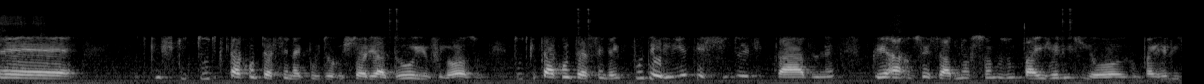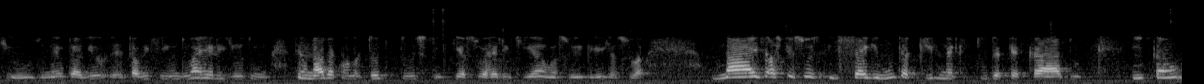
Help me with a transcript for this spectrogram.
é, que, que tudo que está acontecendo aí por o historiador e o filósofo, tudo que está acontecendo aí poderia ter sido evitado, né? Porque, ah, você sabe, nós somos um país religioso, um país religioso, né? O Brasil é, talvez seja um dos mais religiosos do mundo. Tenho nada contra todos, todos tem que ter a sua religião, a sua igreja, a sua... Mas as pessoas seguem muito aquilo, né? Que tudo é pecado. Então,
